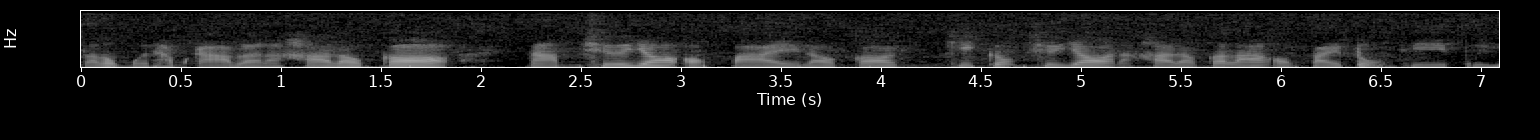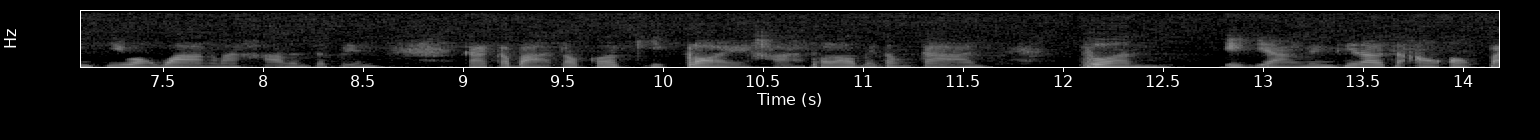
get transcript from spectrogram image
จะลงมือทำกราฟแล้วนะคะ เราก็นำชื่อย่อออกไป แล้วก็คลิกตรงชื่อย่อนะคะ แล้วก็ลากออกไปตรงที่พื้นที่ว่างๆนะคะ มันจะเป็นการกระบาดแล้วก็คลิกปล่อยค่ะ เพราะเราไม่ต้องการ ส่วนอีกอย่างหนึ่งที่เราจะเอาออกไป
